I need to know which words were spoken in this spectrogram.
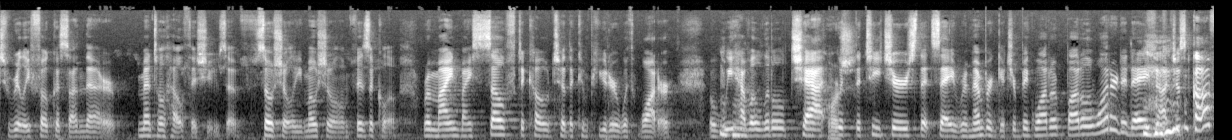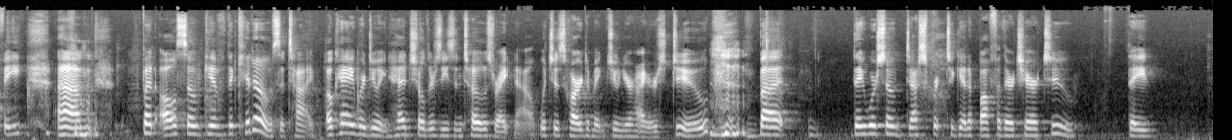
to really focus on their mental health issues of social, emotional, and physical. Remind myself to go to the computer with water. Mm-hmm. We have a little chat with the teachers that say, remember, get your big water bottle of water today, not just coffee. Um, but also give the kiddos a time. Okay, we're doing head, shoulders, knees, and toes right now, which is hard to make junior highers do. but they were so desperate to get up off of their chair too. They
